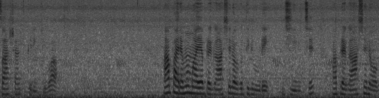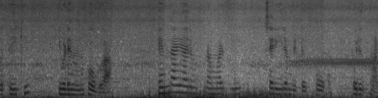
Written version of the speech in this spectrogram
സാക്ഷാത്കരിക്കുക. ആ പരമമായ പ്രകാശലോകത്തിലൂടെ ജീവിച്ച് ആ പ്രകാശലോകത്തേക്ക് ഇവിടെ നിന്ന് പോകുക. എന്തായാലും നമ്മൾ ഈ ശരീരം വിട്ട് പോകും ഒരു നാൾ.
